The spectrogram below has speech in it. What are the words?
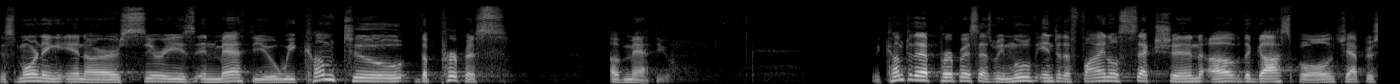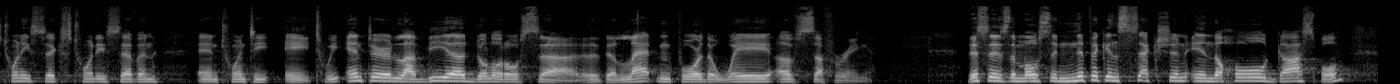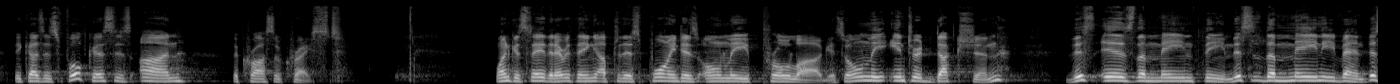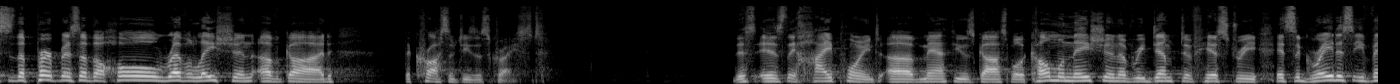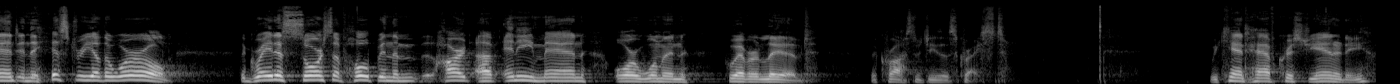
This morning in our series in Matthew, we come to the purpose of Matthew. We come to that purpose as we move into the final section of the gospel, chapters 26, 27, and 28. We enter La Via Dolorosa, the Latin for the way of suffering. This is the most significant section in the whole gospel because its focus is on the cross of Christ. One could say that everything up to this point is only prologue, it's only introduction. This is the main theme. This is the main event. This is the purpose of the whole revelation of God the cross of Jesus Christ. This is the high point of Matthew's gospel, a culmination of redemptive history. It's the greatest event in the history of the world the greatest source of hope in the heart of any man or woman who ever lived the cross of Jesus Christ. We can't have Christianity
